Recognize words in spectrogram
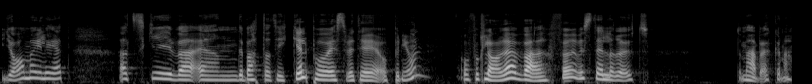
jag möjlighet, att skriva en debattartikel på SVT Opinion och förklara varför vi ställer ut de här böckerna.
